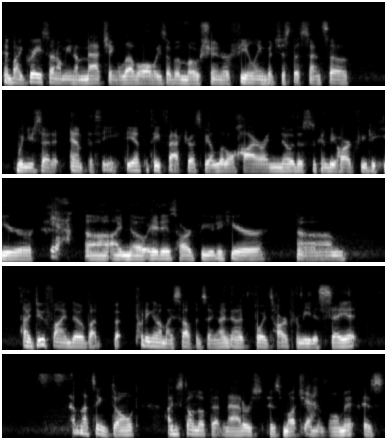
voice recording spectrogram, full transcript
And by grace, I don't mean a matching level always of emotion or feeling, but just a sense of, when you said it, empathy. The empathy factor has to be a little higher. I know this is going to be hard for you to hear. Yeah. Uh, I know it is hard for you to hear. Um, I do find though, but but putting it on myself and saying, I know, it's, boy, it's hard for me to say it. I'm not saying don't. I just don't know if that matters as much Yeah. in the moment as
